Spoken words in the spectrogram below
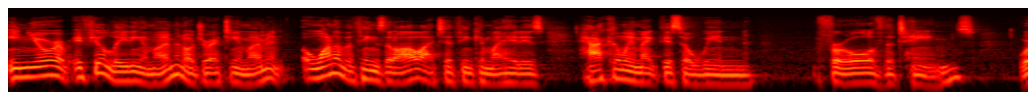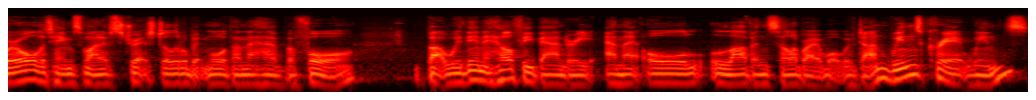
in your if you're leading a moment or directing a moment, one of the things that I like to think in my head is how can we make this a win for all of the teams, where all the teams might have stretched a little bit more than they have before, but within a healthy boundary, and they all love and celebrate what we've done. Wins create wins.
